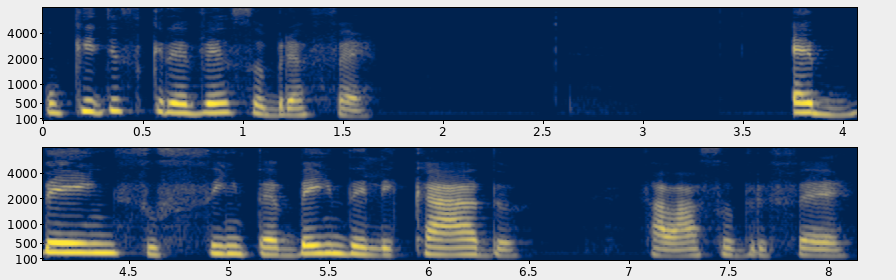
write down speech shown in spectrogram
O que descrever sobre a fé? É bem sucinto, é bem delicado falar sobre fé.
